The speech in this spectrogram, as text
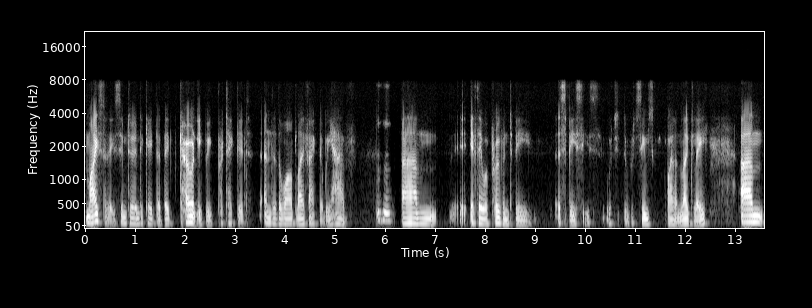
my studies seem to indicate that they'd currently be protected under the Wildlife Act that we have. mhm. um, if they were proven to be a species, which which seems quite unlikely. Um,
